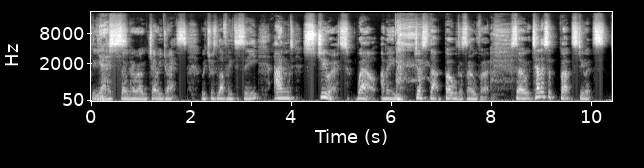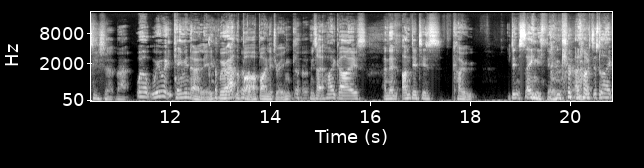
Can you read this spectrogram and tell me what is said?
who had sewn her own cherry dress, which was lovely to see, and Stuart. Well, I mean, just that bowled us over. So tell us about Stuart's t-shirt, Matt. Well, we were, he came in early. We were at the bar buying a drink. And he's like, "Hi guys," and then undid his coat. He didn't say anything, and I was just like,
